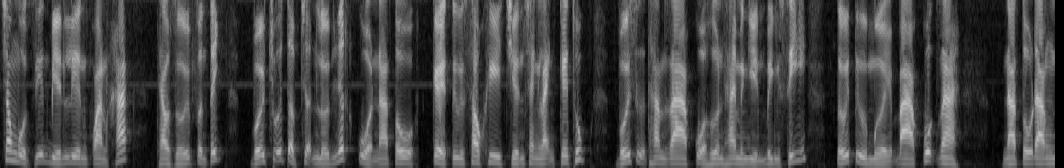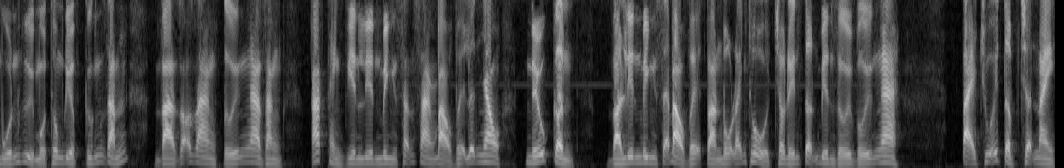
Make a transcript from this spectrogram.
Trong một diễn biến liên quan khác, theo giới phân tích, với chuỗi tập trận lớn nhất của NATO kể từ sau khi chiến tranh lạnh kết thúc với sự tham gia của hơn 20.000 binh sĩ tới từ 13 quốc gia. NATO đang muốn gửi một thông điệp cứng rắn và rõ ràng tới Nga rằng các thành viên liên minh sẵn sàng bảo vệ lẫn nhau nếu cần và liên minh sẽ bảo vệ toàn bộ lãnh thổ cho đến tận biên giới với Nga. Tại chuỗi tập trận này,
